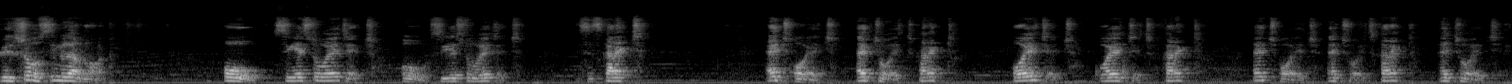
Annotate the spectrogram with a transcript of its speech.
will show similar knot. O CH2OH O CH2OH This is correct. HOH HOH correct. OHH OHH correct. HOH HOH correct. HOH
